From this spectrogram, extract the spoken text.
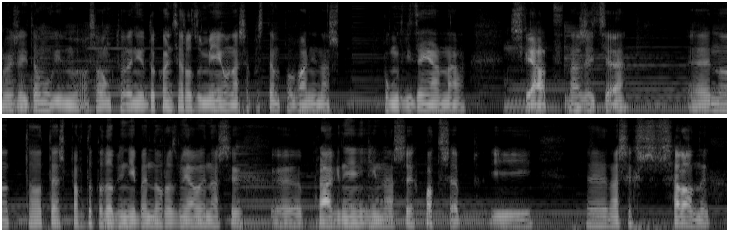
Bo jeżeli to mówimy osobom, które nie do końca rozumieją nasze postępowanie, nasz punkt widzenia na świat, na życie, E, no to też prawdopodobnie nie będą rozumiały naszych e, pragnień i naszych potrzeb i e, naszych szalonych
